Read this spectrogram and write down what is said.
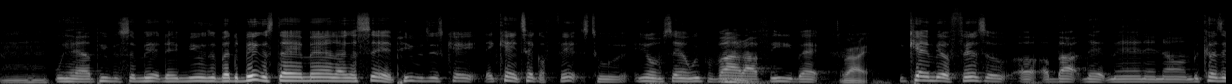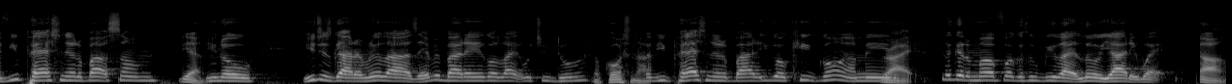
hmm We have people submit their music, but the biggest thing, man, like I said, people just can't they can't take offense to it. You know what I'm saying? We provide our feedback. right. You can't be offensive uh, about that, man. And um, because if you passionate about something, Yeah, you know, you just gotta realize everybody ain't gonna like what you doing. of course not. If you passionate about it, you go keep going. I mean, Right. Look at the motherfuckers who be like Lil Yachty whack. Oh,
